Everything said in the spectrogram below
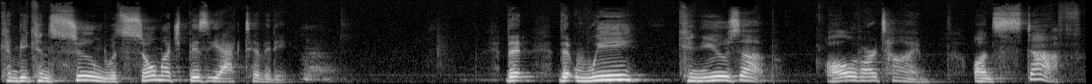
can be consumed with so much busy activity that, that we can use up all of our time on stuff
